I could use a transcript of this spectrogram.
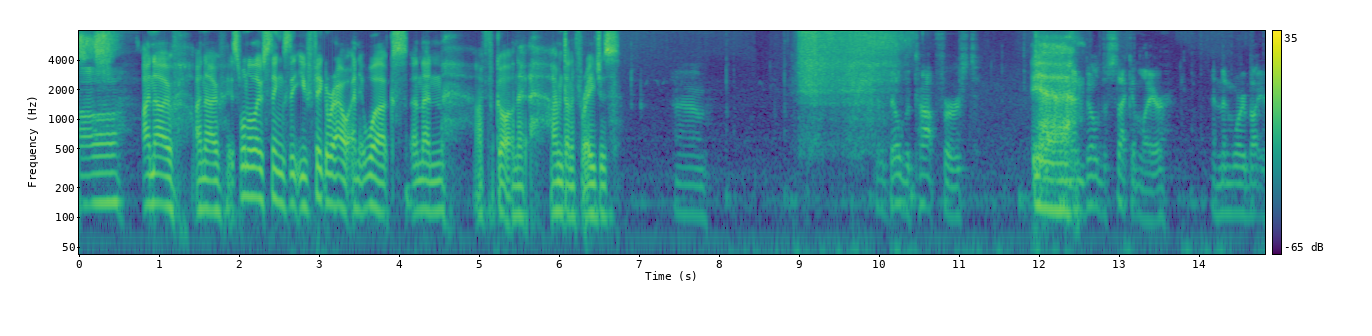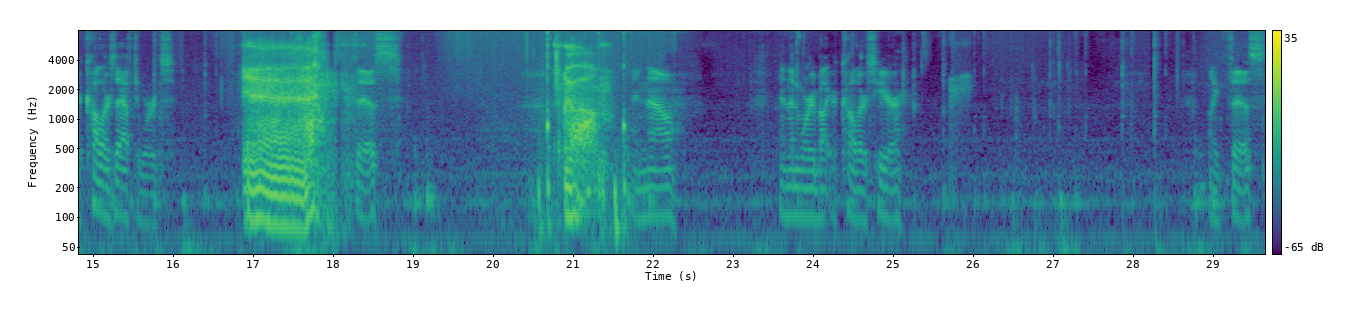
uh, I know, I know. It's one of those things that you figure out and it works, and then I've forgotten it. I haven't done it for ages. um, gotta build the top first, Yeah, and then build the second layer, and then worry about your colors afterwards. Yeah. This, Oh, and now, and then worry about your colors here. Like this.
